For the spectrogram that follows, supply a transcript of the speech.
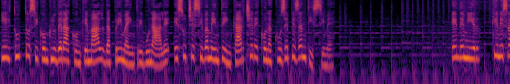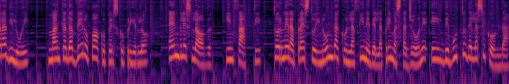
Il tutto si concluderà con Kemal dapprima in tribunale e successivamente in carcere con accuse pesantissime. Ed Emir, che ne sarà di lui? Manca davvero poco per scoprirlo. Endless Love, infatti, tornerà presto in onda con la fine della prima stagione e il debutto della seconda.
